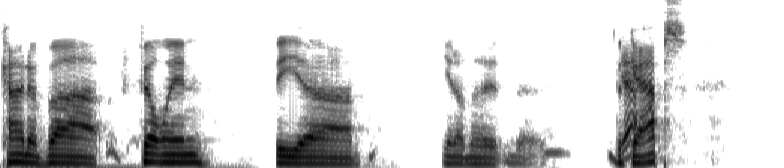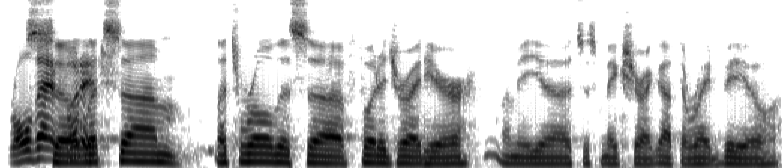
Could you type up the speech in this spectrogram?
kind of uh, fill in the uh, you know the the, the Yeah. gaps. Roll that so footage. let's um, let's roll this uh, footage right here. Let me uh, just make sure I got the right video.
